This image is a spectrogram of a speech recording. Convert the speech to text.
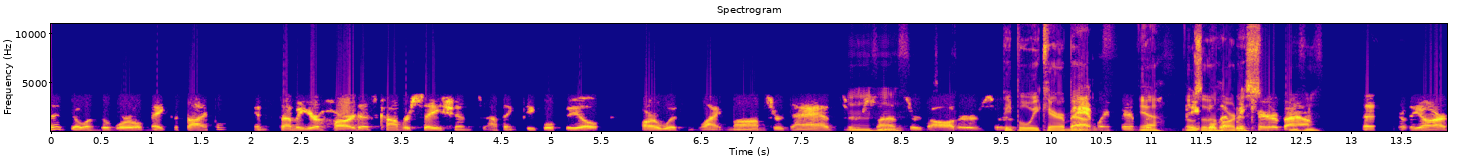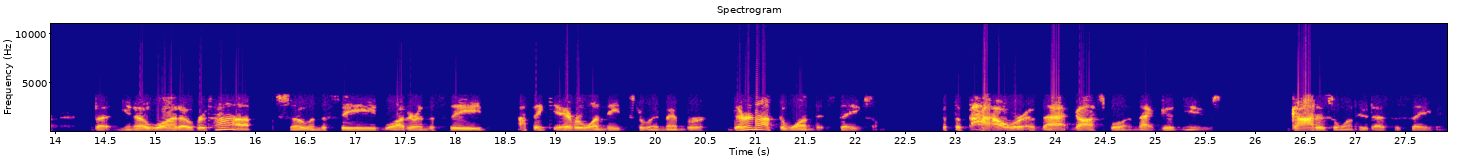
said go into the world, make disciples. And some of your hardest conversations, I think people feel, are with like moms or dads or mm-hmm. sons or daughters or people we care about. Family members. Yeah, those people are the hardest. that we care about. Mm-hmm. That really are. But you know what? Over time, sowing the seed, watering the seed, I think everyone needs to remember they're not the one that saves them. But the power of that gospel and that good news, God is the one who does the saving.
